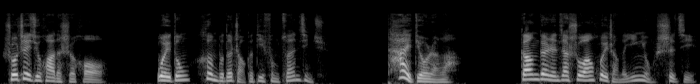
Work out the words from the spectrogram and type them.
说这句话的时候，魏东恨不得找个地缝钻进去，太丢人了。刚跟人家说完会长的英勇事迹，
